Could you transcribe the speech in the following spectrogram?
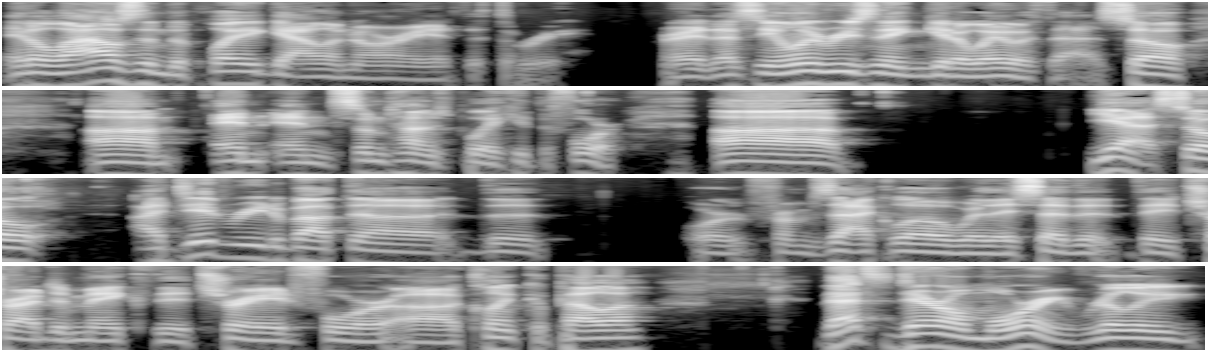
It allows them to play Gallinari at the three, right? That's the only reason they can get away with that. So um and and sometimes Blake at the four. Uh yeah, so I did read about the the or from Zach Lowe where they said that they tried to make the trade for uh Clint Capela. That's Daryl Morey really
